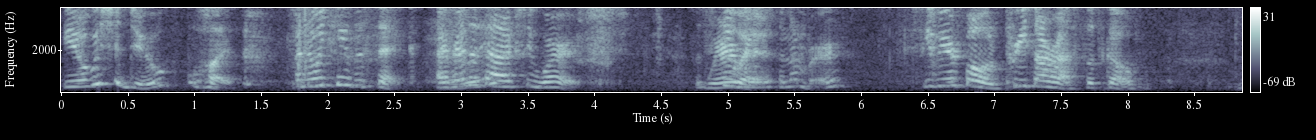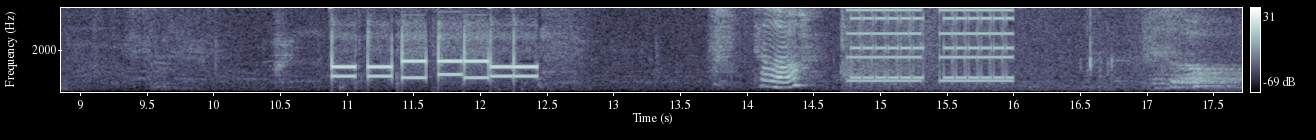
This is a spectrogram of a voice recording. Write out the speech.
You know what we should do? What? Anointing of the sick. I heard that that actually works. Let's Where do it. with the number? Just give me your phone. Priest RS. Let's go. Hello. Yes, hello?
